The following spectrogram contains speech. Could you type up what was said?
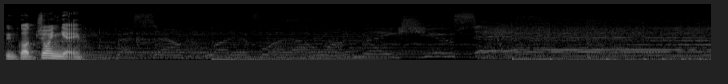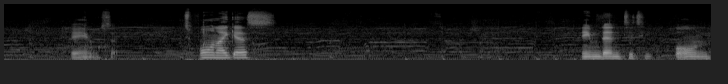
We've got join game. Game, so spawn, I guess. Named entity spawn.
